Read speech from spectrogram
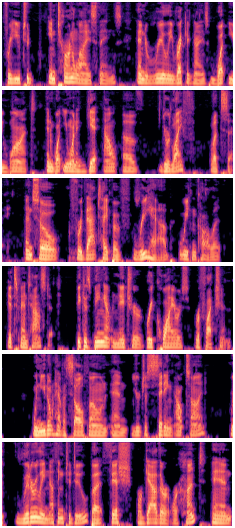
for you to internalize things and to really recognize what you want and what you want to get out of your life, let's say. And so for that type of rehab, we can call it, it's fantastic because being out in nature requires reflection. When you don't have a cell phone and you're just sitting outside with literally nothing to do but fish or gather or hunt, and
